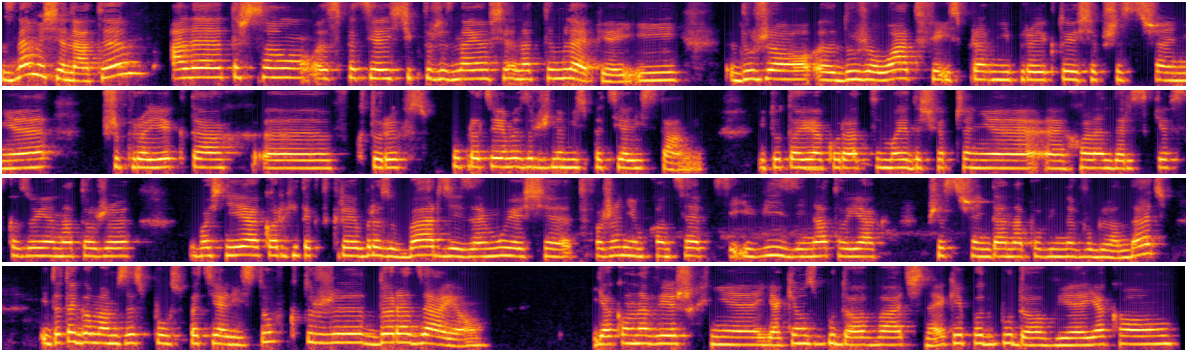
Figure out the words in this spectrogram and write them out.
znamy się na tym, ale też są specjaliści, którzy znają się nad tym lepiej i dużo, dużo łatwiej i sprawniej projektuje się przestrzenie przy projektach, e, w których współpracujemy z różnymi specjalistami. I tutaj mhm. akurat moje doświadczenie e, holenderskie wskazuje na to, że właśnie ja jako architekt krajobrazu bardziej zajmuję się tworzeniem koncepcji i wizji na to, jak przestrzeń dana powinna wyglądać. I do tego mam zespół specjalistów, którzy doradzają jaką nawierzchnię, jak ją zbudować, na jakiej podbudowie, jaką,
